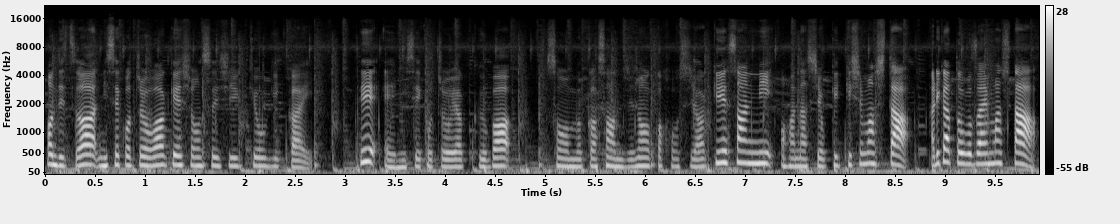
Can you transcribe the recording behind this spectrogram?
本日はニセコ町ワーケーション推進協議会で、えーニセコ町役場総務課参事の赤星明恵さんにお話をお聞きしました。ありがとうございました。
